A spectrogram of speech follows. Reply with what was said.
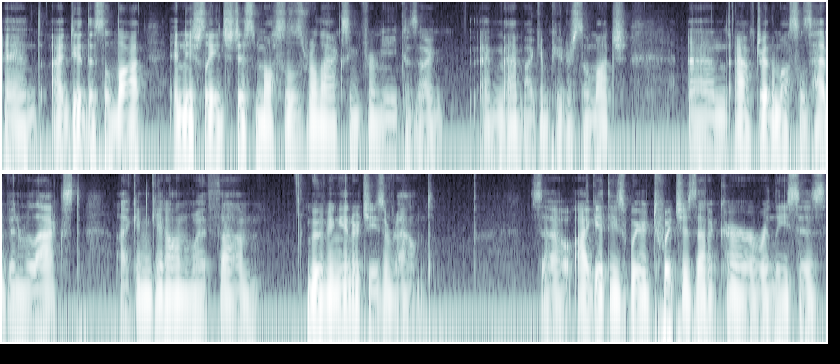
And I do this a lot. Initially, it's just muscles relaxing for me because I'm, I'm at my computer so much. And after the muscles have been relaxed, I can get on with um, moving energies around. So I get these weird twitches that occur or releases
